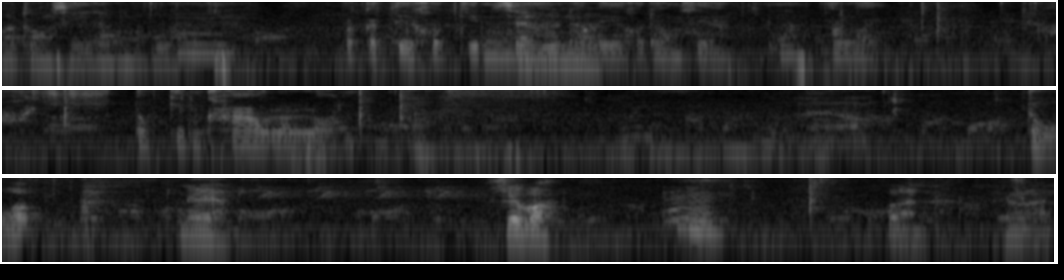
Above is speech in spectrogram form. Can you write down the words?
ว่าท้องเสียแล้วคุณครูอืมปกติเขากินแซ่บอยู่อาเนหารอะทะเลเขาท้องเสียอืมอร่อยต้องกินข้าวร้อนจวบเนี่ยเชื่อปะๆอืมเปิดเพื่อน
